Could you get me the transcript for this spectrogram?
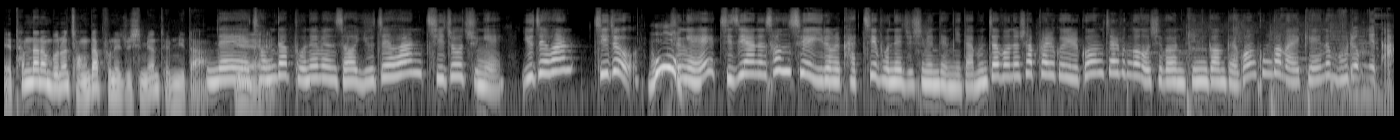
예, 탐나는 분은 정답 보내주시면 됩니다. 네, 예. 정답 보내면서 유재환, 지조 중에 유재환, 지조 오! 중에 지지하는 선수의 이름을 같이 보내주시면 됩니다. 문자번호 샵8910 짧은 건 50원 긴 건 100원 콩과 마이케이는 무료입니다.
